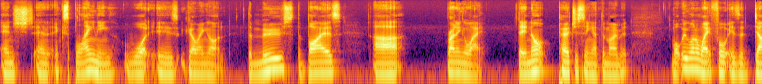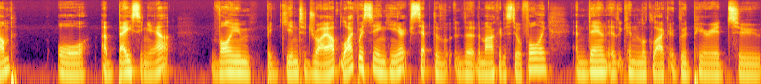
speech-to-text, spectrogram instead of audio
and, sh- and explaining what is going on. The moves, the buyers are running away. They're not purchasing at the moment. What we want to wait for is a dump or a basing out volume begin to dry up, like we're seeing here, except the, the, the, market is still falling, and then it can look like a good period to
